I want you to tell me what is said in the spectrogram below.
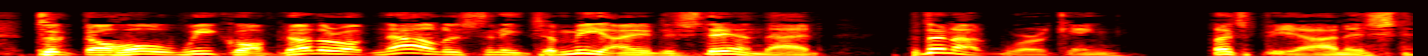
took the whole week off. Now they're up now listening to me. I understand that, but they're not working. Let's be honest.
